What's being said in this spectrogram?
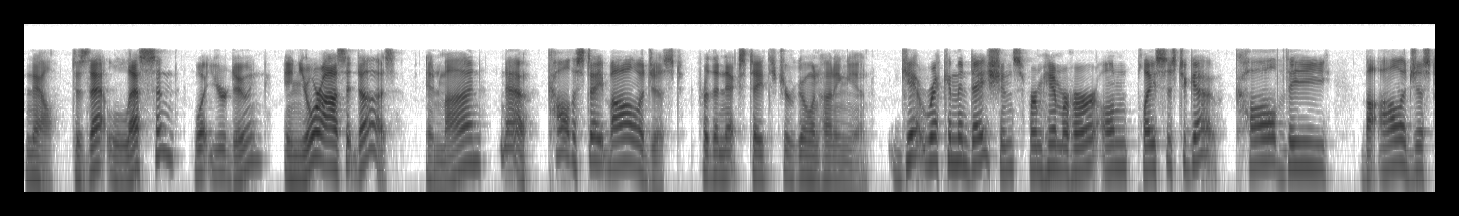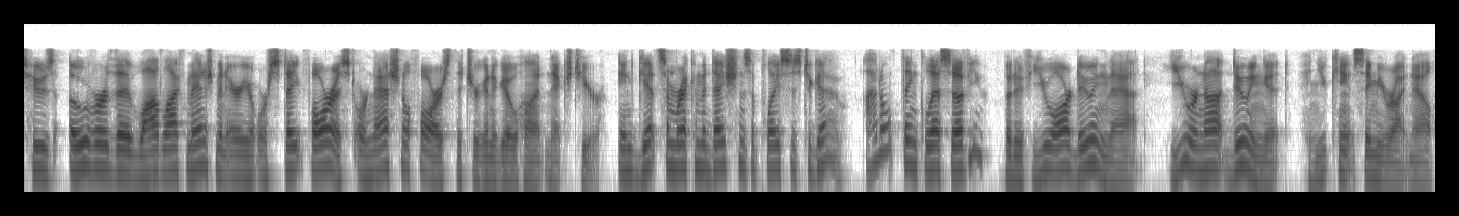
Now, does that lessen what you're doing? In your eyes, it does. In mine, no. Call the state biologist for the next state that you're going hunting in. Get recommendations from him or her on places to go. Call the biologist who's over the wildlife management area or state forest or national forest that you're going to go hunt next year and get some recommendations of places to go. I don't think less of you, but if you are doing that, you are not doing it, and you can't see me right now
